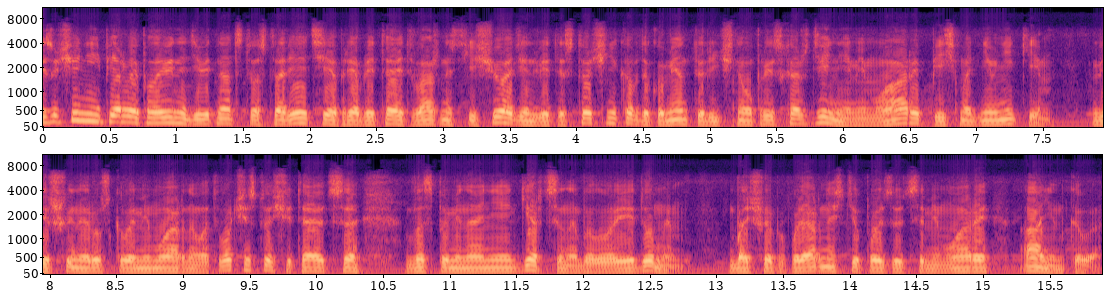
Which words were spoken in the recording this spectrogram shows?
изучении первой половины XIX столетия приобретает важность еще один вид источников – документы личного происхождения, мемуары, письма, дневники. Вершиной русского мемуарного творчества считаются воспоминания Герцена «Былое и думы». большой популярностью пользуются мемуары Аненкова,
